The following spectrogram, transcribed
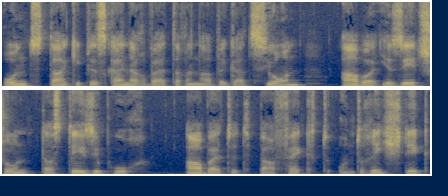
und da gibt es keine weitere Navigation, aber ihr seht schon, das Daisy-Buch arbeitet perfekt und richtig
